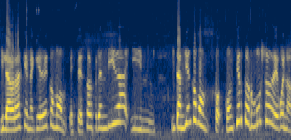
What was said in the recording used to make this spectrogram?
y la verdad es que me quedé como este, sorprendida y y también como con, cierto orgullo de, bueno,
